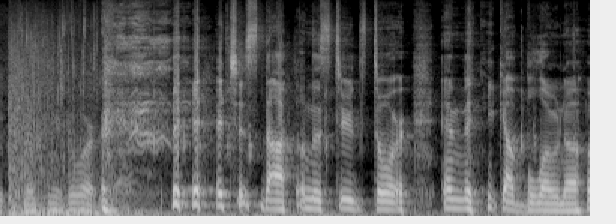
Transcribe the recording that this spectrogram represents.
Open your door. I just knocked on this dude's door and then he got blown up.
